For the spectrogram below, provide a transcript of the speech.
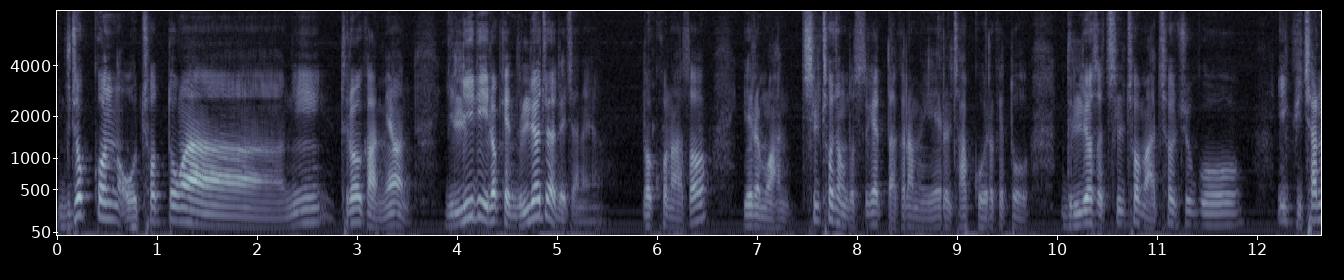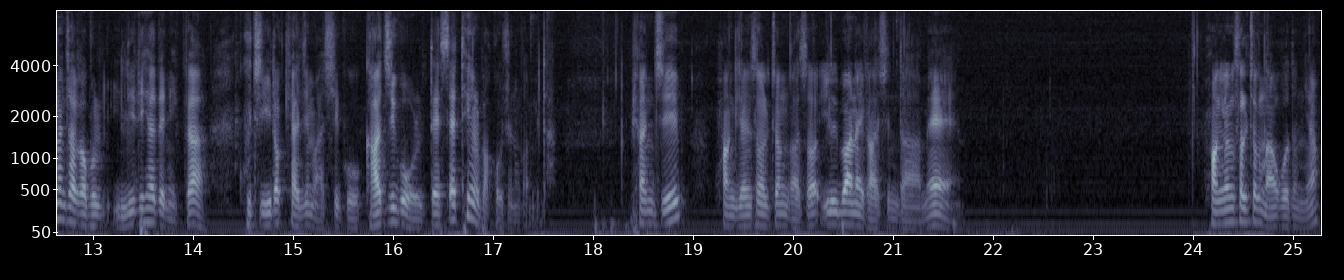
무조건 5초 동안 이 들어가면 일일이 이렇게 늘려줘야 되잖아요. 넣고 나서 얘를 뭐 한 7초 정도 쓰겠다. 그러면 얘를 잡고 이렇게 또 늘려서 7초 맞춰주고 이 귀찮은 작업을 일일이 해야 되니까 굳이 이렇게 하지 마시고 가지고 올 때 세팅을 바꿔주는 겁니다. 편집, 환경 설정 가서 일반에 가신 다음에 환경 설정 나오거든요.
